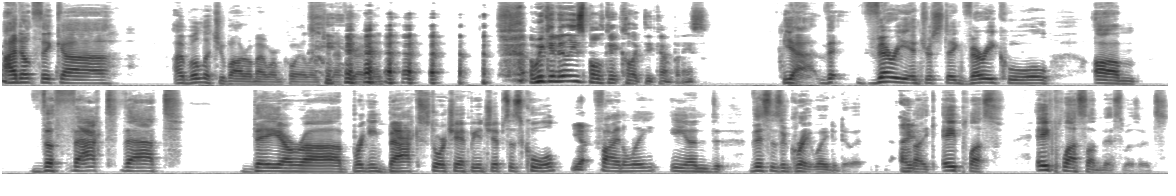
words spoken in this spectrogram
I don't think. uh I will let you borrow my wurmcoil engine after I win. we can at least both get collected companies. yeah, th- very interesting, very cool. Um, the fact that they are uh bringing back store championships is cool. Yep. finally, and this is a great way to do it. I, Like a plus, a plus on this Wizards.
